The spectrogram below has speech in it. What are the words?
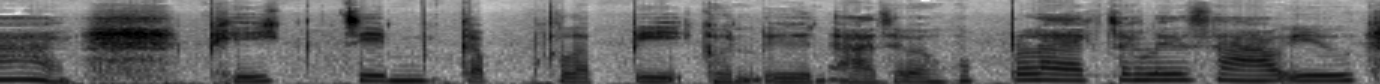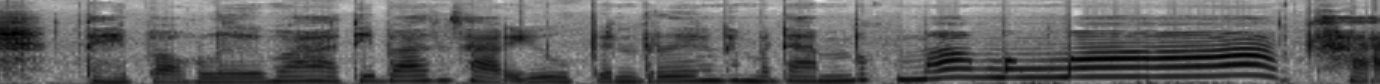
ากๆพริกจิ้มกับกระปิคนอื่น อาจจะแบบว่าแปลกจังเลยสาวอิวแต่บอกเลยว่าที่บ้านสาวอยู่เป็นเรื่องธรรมดามากๆมากๆค่ะ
